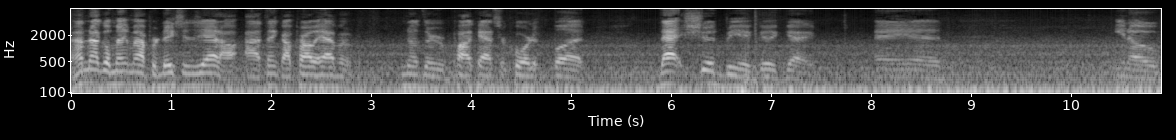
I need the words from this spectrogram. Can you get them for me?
I'm not gonna make my predictions yet. I, I think I probably have another podcast recorded, but that should be a good game. And you know,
